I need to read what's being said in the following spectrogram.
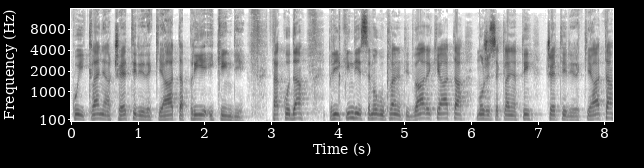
koji klanja četiri rekiata prije ikindije. Tako da prije ikindije se mogu klanjati dva rekiata, može se klanjati četiri rekiata,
